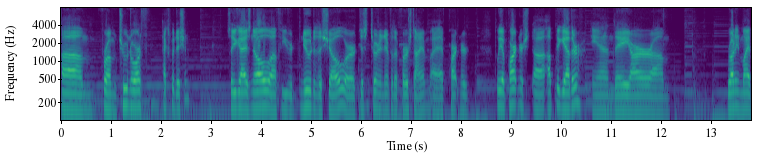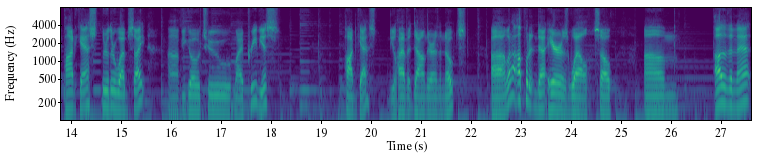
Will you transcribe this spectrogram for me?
um, from True North Expedition. So you guys know uh, if you're new to the show or just turning in for the first time, I have partnered. We have partners uh, up together, and they are um, running my podcast through their website. Uh, if you go to my previous podcast, you'll have it down there in the notes. Uh, but I'll put it here as well. So, um, other than that,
